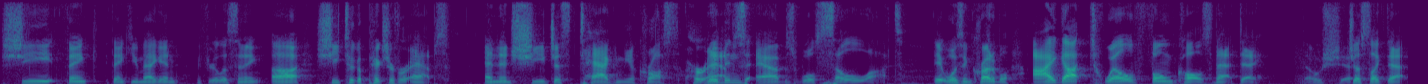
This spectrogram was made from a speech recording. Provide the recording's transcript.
she thank thank you Megan if you're listening. Uh, she took a picture of her abs and then she just tagged me across her abs. Women's abs will sell a lot. It was incredible. I got 12 phone calls that day No shit. just like that.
